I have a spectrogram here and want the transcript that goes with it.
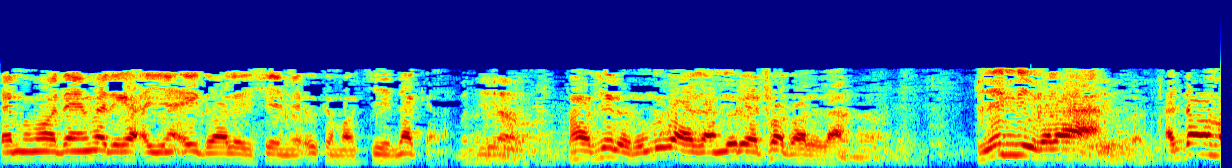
တိုင်မမော်တိုင်မက်တွေကအရင်အိတ်သွားလို့ရှိရင်ဥက္ကမောင်ကျေနပ်ကြလားမသိတော့ဘာဖြစ်လို့ဒုက္ခအစာမျိုးတွေထွက်သွားလို့လား ပြင်းပြီဗလားအတော့မ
